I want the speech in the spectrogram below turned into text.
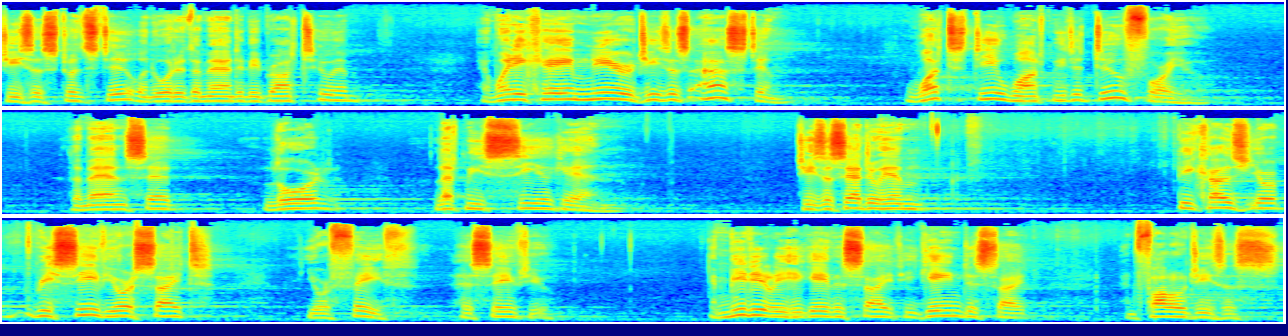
Jesus stood still and ordered the man to be brought to him. And when he came near, Jesus asked him, What do you want me to do for you? The man said, Lord, let me see again. Jesus said to him, Because you receive your sight, your faith has saved you. Immediately he gave his sight, he gained his sight, and followed Jesus,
